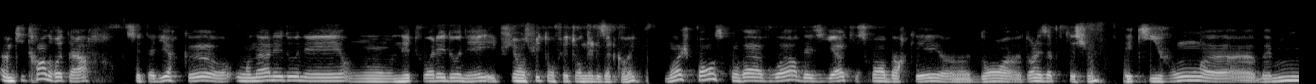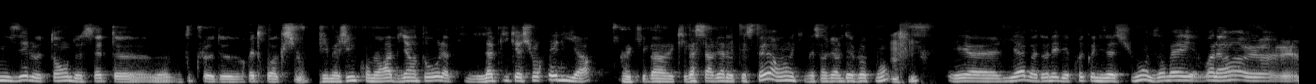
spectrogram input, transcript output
un petit train de retard c'est-à-dire qu'on a les données, on nettoie les données et puis ensuite on fait tourner les algorithmes. Moi, je pense qu'on va avoir des IA qui seront embarquées euh, dans, dans les applications et qui vont euh, bah, minimiser le temps de cette euh, boucle de rétroaction. J'imagine qu'on aura bientôt l'application Elia euh, qui va, qui va servir les testeurs, hein, qui va servir le développement. Mhm. Et euh, l'IA va donner des préconisations en disant, ben, voilà, euh,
